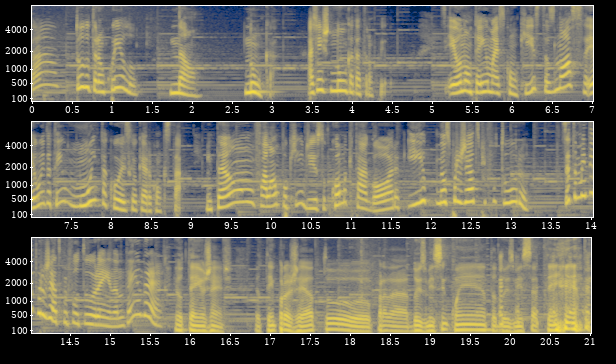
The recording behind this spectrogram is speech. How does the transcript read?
Tá tudo tranquilo? Não, nunca. A gente nunca tá tranquilo. Eu não tenho mais conquistas, nossa, eu ainda tenho muita coisa que eu quero conquistar. Então, falar um pouquinho disso, como que tá agora e meus projetos pro futuro. Você também tem projeto pro futuro ainda, não tem, André? Eu tenho, gente. Eu tenho projeto para 2050, 2070.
